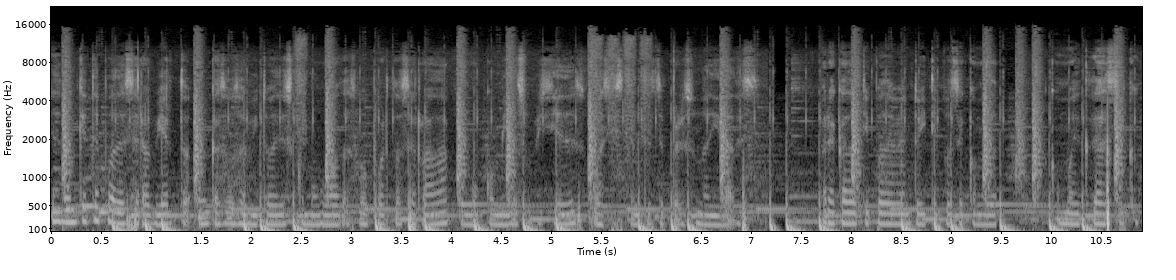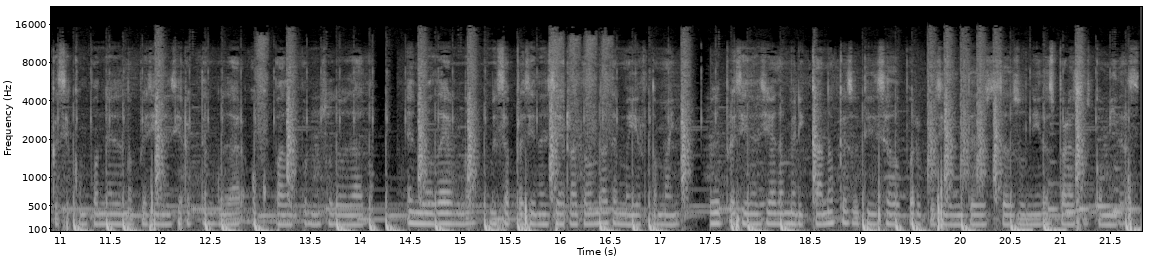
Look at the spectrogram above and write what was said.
El banquete puede ser abierto en casos habituales como bodas o puerta cerrada como comidas oficiales o asistentes de personalidades. Para cada tipo de evento hay tipos de comida, como el clásico que se compone de una presidencia rectangular moderno, mesa presidencial redonda de mayor tamaño, el presidencial americano que es utilizado por el presidente de los Estados Unidos para sus comidas,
